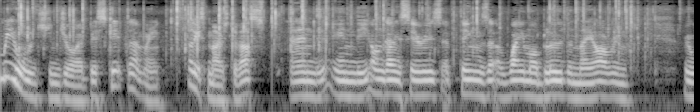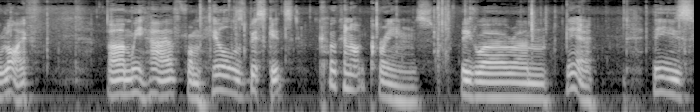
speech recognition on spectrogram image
we all enjoy a biscuit, don't we? At least most of us. And in the ongoing series of things that are way more blue than they are in real life, um, we have from Hills Biscuits coconut creams. These were, um, yeah, these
